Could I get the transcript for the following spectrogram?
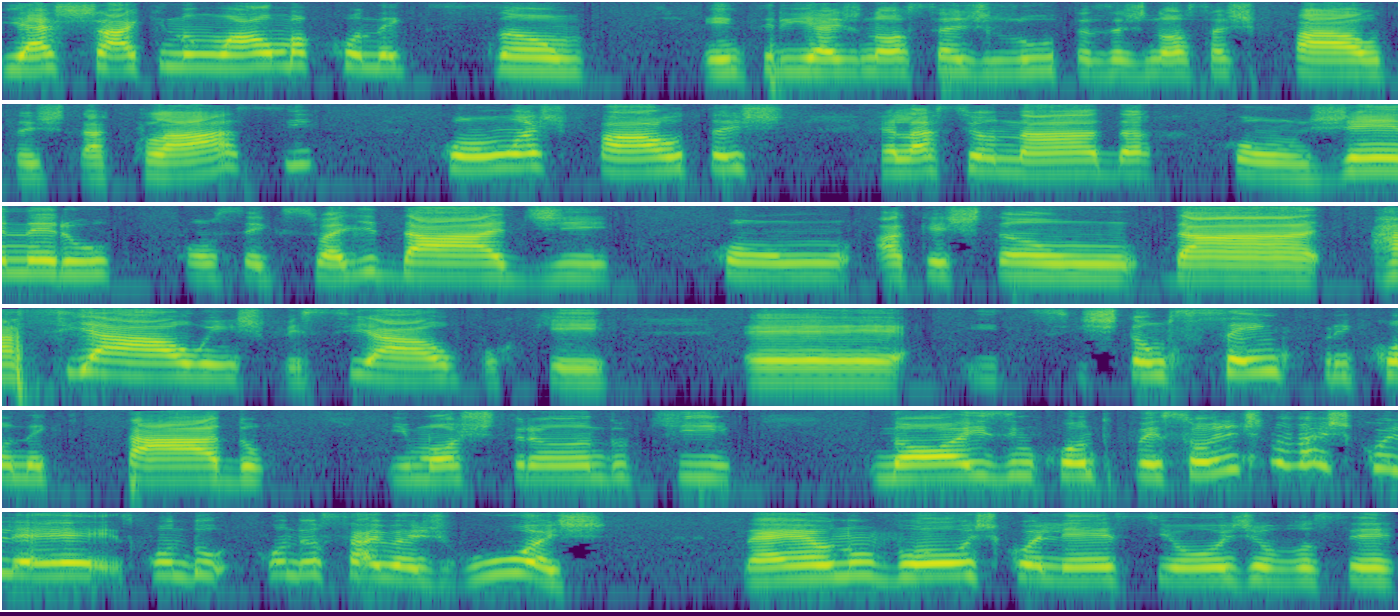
e achar que não há uma conexão entre as nossas lutas, as nossas pautas da classe com as pautas relacionadas com gênero, com sexualidade, com a questão da racial em especial, porque é, estão sempre conectados e mostrando que nós, enquanto pessoas, a gente não vai escolher. Quando, quando eu saio às ruas, né, eu não vou escolher se hoje eu vou, ser,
